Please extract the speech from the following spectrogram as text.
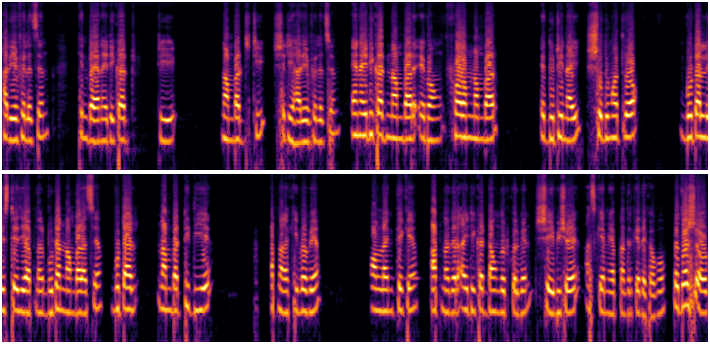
হারিয়ে ফেলেছেন কিংবা এনআইডি কার্ডটি নাম্বারটি সেটি হারিয়ে ফেলেছেন। এনআইডি কার্ড নাম্বার এবং ফর্ম নাম্বার এ দুটি নাই। শুধুমাত্র ভোটার লিস্টে যে আপনার ভোটার নাম্বার আছে, ভোটার নাম্বারটি দিয়ে আপনারা কীভাবে অনলাইন থেকে আপনাদের আইডি কার্ড ডাউনলোড করবেন, সেই বিষয়ে আজকে আমি আপনাদেরকে দেখাবো। তো দর্শক,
